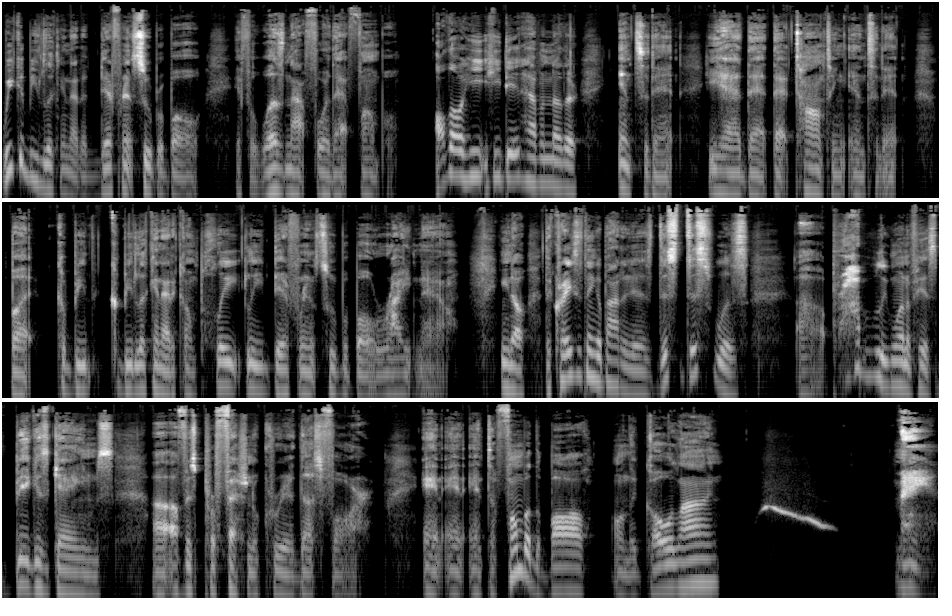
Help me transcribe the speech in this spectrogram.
we could be looking at a different Super Bowl if it was not for that fumble. Although he he did have another incident. He had that that taunting incident, but could be could be looking at a completely different Super Bowl right now. You know, the crazy thing about it is this this was uh, probably one of his biggest games uh, of his professional career thus far, and and and to fumble the ball on the goal line, man,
